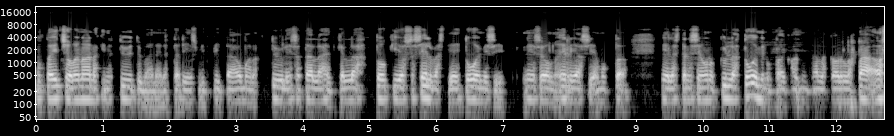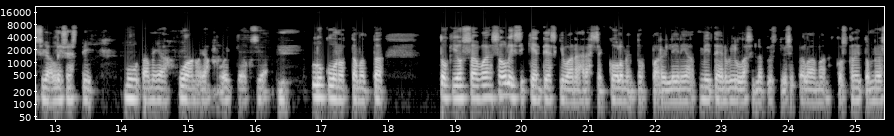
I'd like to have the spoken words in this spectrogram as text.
Mutta itse olen ainakin tyytyväinen, että Dean Smith pitää oman tyylinsä tällä hetkellä. Toki jos se selvästi ei toimisi, niin se on eri asia, mutta mielestäni se on kyllä toiminut aika hyvin tällä kaudella pääasiallisesti muutamia huonoja poikkeuksia lukuun ottamatta. Toki jossain vaiheessa olisi kenties kiva nähdä se kolmen topparin linja, miten Villa sillä pystyisi pelaamaan, koska nyt on myös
